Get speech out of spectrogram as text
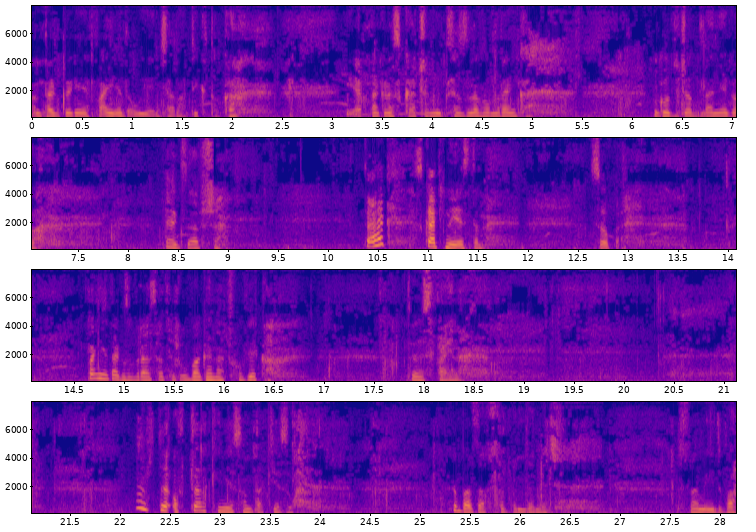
On tak biegnie fajnie do ujęcia na TikToka. I jak nagle skacze mi przez lewą rękę. Good job dla niego. Jak zawsze. Tak? Skaczny jestem. Super. Fajnie tak zwraca też uwagę na człowieka. To jest fajne. No, że te owczarki nie są takie złe. Chyba zawsze będę mieć przynajmniej dwa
